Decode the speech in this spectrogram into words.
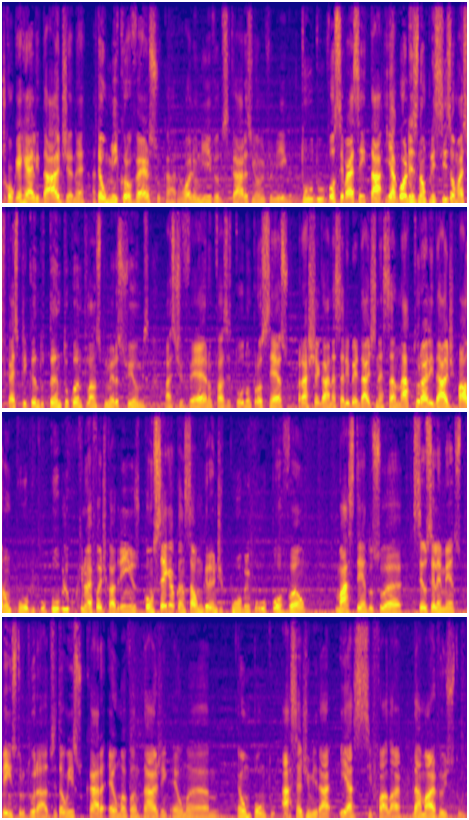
de qualquer realidade, né? Até o microverso, cara. Olha o nível dos caras em Homem-Formiga. Tudo você vai aceitar. E agora eles não precisam mais ficar explicando tanto quanto lá nos primeiros filmes, mas tiveram que fazer todo um processo para chegar nessa liberdade, nessa naturalidade para um público. O público que não é fã de quadrinhos consegue alcançar um grande público, o povão, mas tendo sua, seus elementos bem estruturados. Então isso, cara, é uma vantagem, é uma é um ponto a se admirar e a se falar da Marvel Studios.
